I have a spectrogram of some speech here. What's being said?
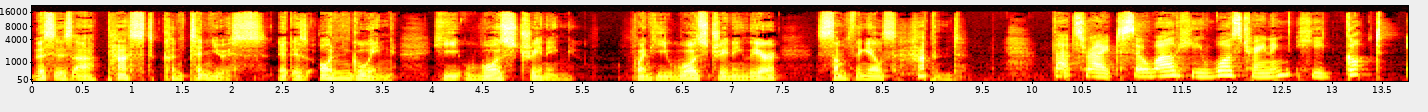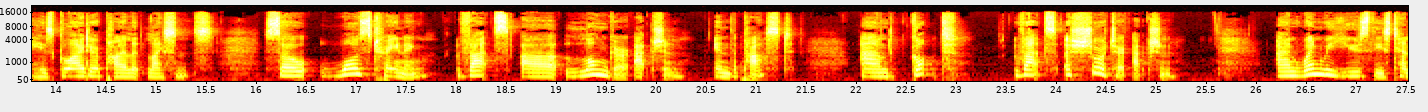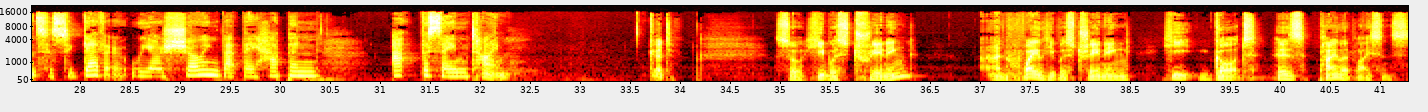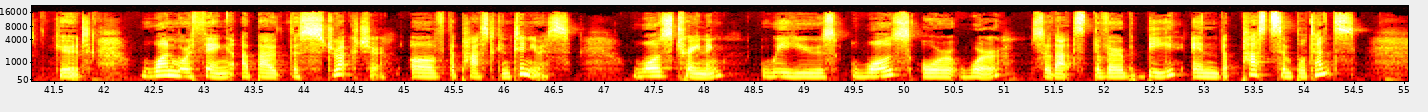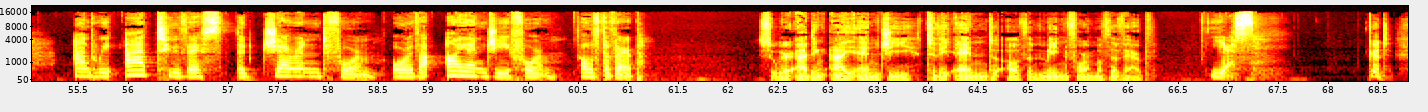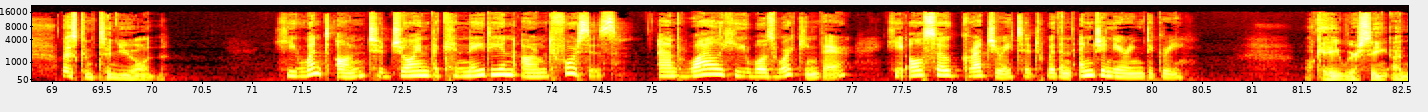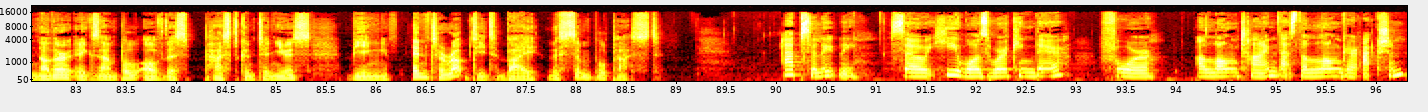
This is a past continuous. It is ongoing. He was training. When he was training there, something else happened. That's right. So while he was training, he got his glider pilot license. So was training, that's a longer action in the past. And got, that's a shorter action. And when we use these tenses together, we are showing that they happen at the same time. Good. So he was training, and while he was training, he got his pilot license. Good. One more thing about the structure of the past continuous. Was training, we use was or were, so that's the verb be in the past simple tense and we add to this the gerund form or the ing form of the verb. So we're adding ing to the end of the main form of the verb. Yes. Good. Let's continue on. He went on to join the Canadian Armed Forces, and while he was working there, he also graduated with an engineering degree. Okay, we're seeing another example of this past continuous being interrupted by the simple past. Absolutely. So he was working there for a long time. That's the longer action.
